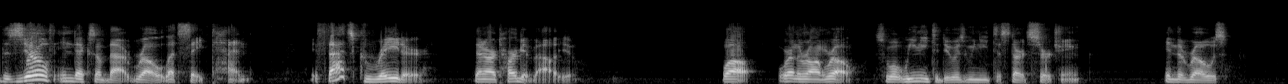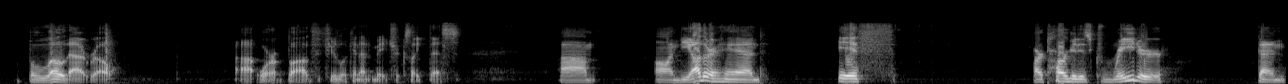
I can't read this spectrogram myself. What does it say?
the zeroth index of that row, let's say 10, if that's greater than our target value, well, we're in the wrong row. So what we need to do is we need to start searching in the rows below that row uh, or above if you're looking at a matrix like this. Um, on the other hand, if our target is greater than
